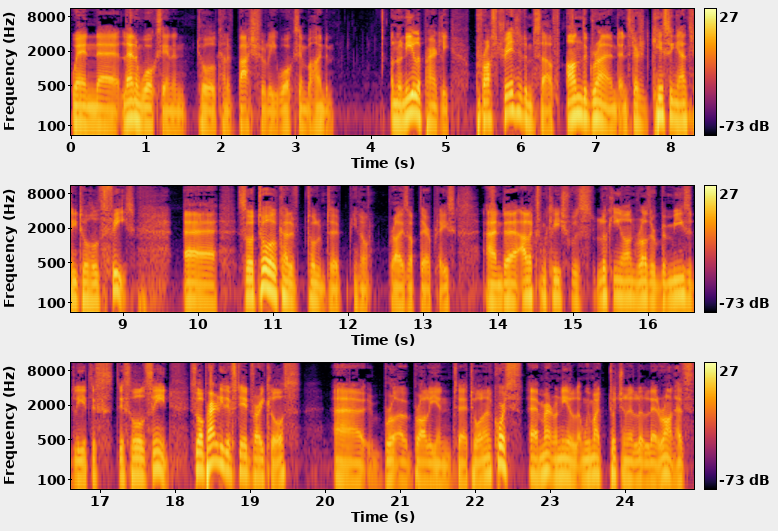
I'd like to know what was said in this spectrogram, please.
when uh, Lennon walks in and Tohill kind of bashfully walks in behind him. And O'Neill apparently prostrated himself on the ground and started kissing Anthony Tohill's feet. Uh, so Tohill kind of told him to, you know, rise up there, please. And uh, Alex McLeish was looking on rather bemusedly at this this whole scene. So apparently they've stayed very close. Uh, uh, Brolly and uh, Tohill. And of course, uh, Martin O'Neill, and we might touch on it a little later on, has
